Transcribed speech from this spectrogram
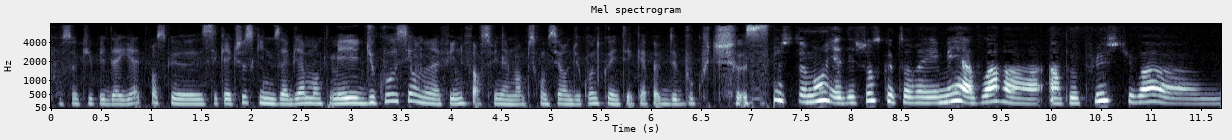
pour s'occuper d'Agathe. Je pense que c'est quelque chose qui nous a bien manqué. Mais du coup aussi, on en a fait une force finalement, parce qu'on s'est rendu compte qu'on était capable de beaucoup de choses. Justement, il y a des choses que tu aurais aimé avoir euh, un peu plus, tu vois, euh,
